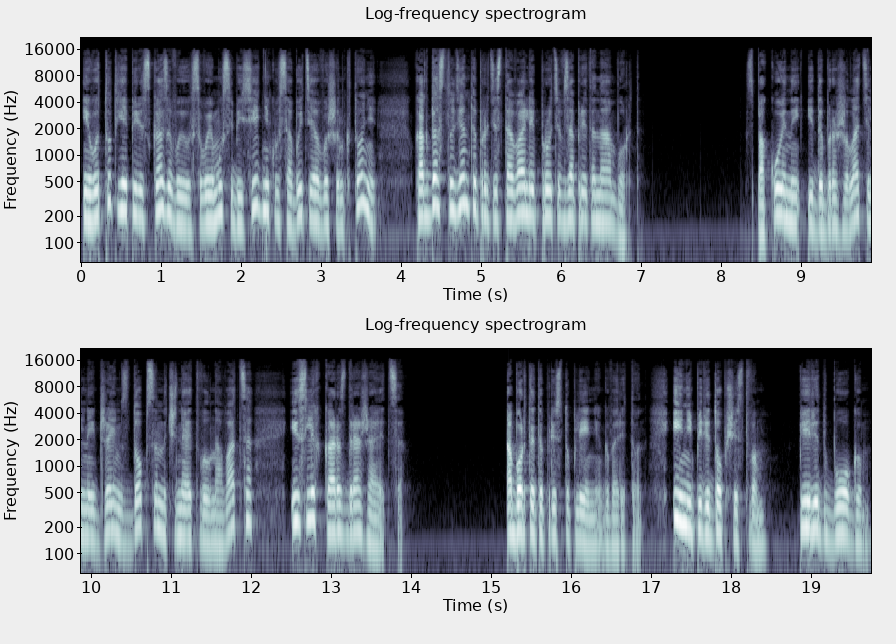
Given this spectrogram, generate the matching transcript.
И вот тут я пересказываю своему собеседнику события в Вашингтоне, когда студенты протестовали против запрета на аборт. Спокойный и доброжелательный Джеймс Добсон начинает волноваться и слегка раздражается. «Аборт — это преступление», — говорит он, — «и не перед обществом, перед Богом.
